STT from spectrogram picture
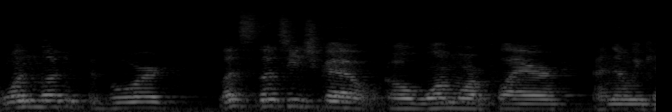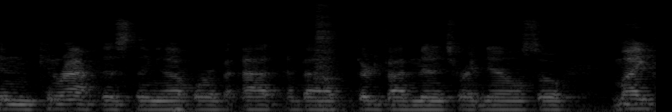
one look at the board. Let's let's each go go one more player, and then we can can wrap this thing up. We're at about 35 minutes right now. So, Mike,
